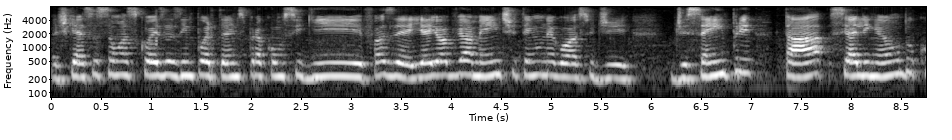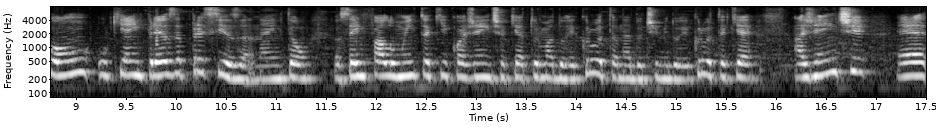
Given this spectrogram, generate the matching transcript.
acho que essas são as coisas importantes para conseguir fazer. E aí, obviamente, tem um negócio de, de sempre tá se alinhando com o que a empresa precisa, né? Então, eu sempre falo muito aqui com a gente, aqui a turma do Recruta, né, do time do Recruta, que é a gente é,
